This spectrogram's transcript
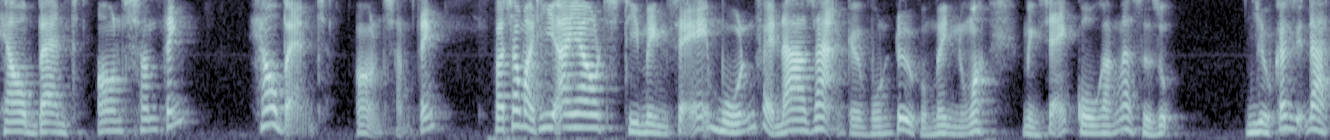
hell bent on something. Hell bent on something. Và trong bài thi IELTS thì mình sẽ muốn phải đa dạng cái vốn từ của mình đúng không? Mình sẽ cố gắng là sử dụng nhiều cách diễn đạt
